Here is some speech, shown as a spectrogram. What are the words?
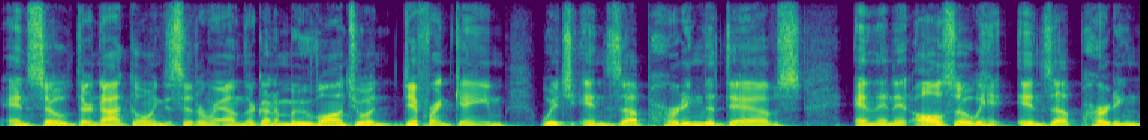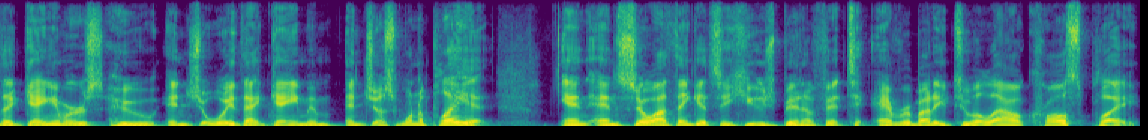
And so they're not going to sit around. They're going to move on to a different game, which ends up hurting the devs. And then it also ends up hurting the gamers who enjoy that game and, and just want to play it. And, and so I think it's a huge benefit to everybody to allow crossplay.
